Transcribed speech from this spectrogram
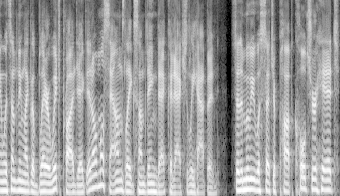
And with something like the Blair Witch Project, it almost sounds like something that could actually happen. So the movie was such a pop culture hit.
